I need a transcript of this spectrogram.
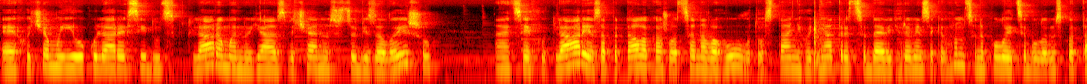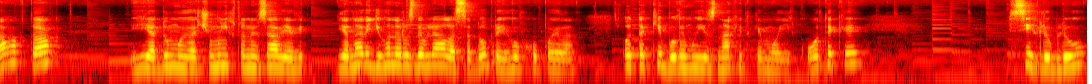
Е, Хоча мої окуляри всі йдуть з футлярами, ну я, звичайно, собі залишу цей футляр. Я запитала, кажу, а це на вагу от останнього дня 39 гривень за кілограм. Це на полиці було. Він сказав, так, так. І я думаю, а чому ніхто не взяв? Я, від... я навіть його не роздивлялася, добре, його вхопила. Отакі були мої знахідки, мої котики. Всіх люблю.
